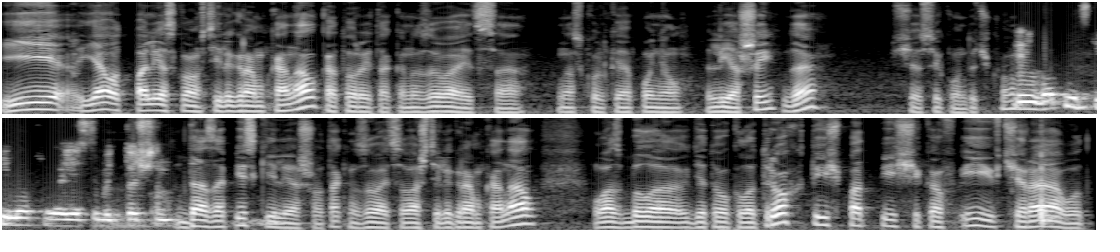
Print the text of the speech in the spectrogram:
И я вот полез к вам в телеграм-канал, который так и называется насколько я понял, Леший, да? Сейчас, секундочку. Ну, записки Лешего, если быть точным. Да, записки Лешего, так называется ваш телеграм-канал. У вас было где-то около трех тысяч подписчиков, и вчера, вот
